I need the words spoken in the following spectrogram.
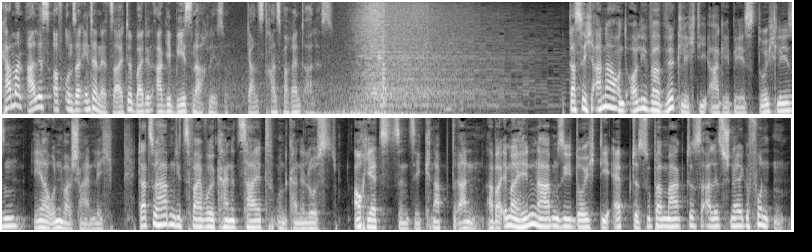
kann man alles auf unserer Internetseite bei den AGBs nachlesen. Ganz transparent alles. Dass sich Anna und Oliver wirklich die AGBs durchlesen, eher unwahrscheinlich. Dazu haben die zwei wohl keine Zeit und keine Lust. Auch jetzt sind sie knapp dran, aber immerhin haben sie durch die App des Supermarktes alles schnell gefunden.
